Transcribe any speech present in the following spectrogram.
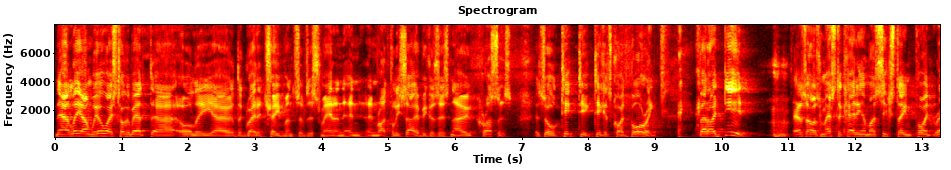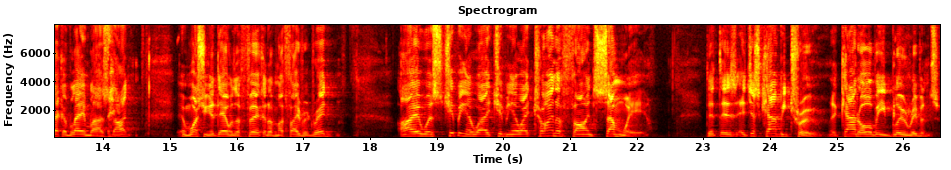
Now, Leon, we always talk about uh, all the uh, the great achievements of this man, and, and, and rightfully so, because there's no crosses. It's all tick, tick, tick. It's quite boring. but I did, as I was masticating on my 16 point rack of lamb last night and washing it down with a firkin of my favourite red, I was chipping away, chipping away, trying to find somewhere that there's, it just can't be true. It can't all be blue ribbons.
